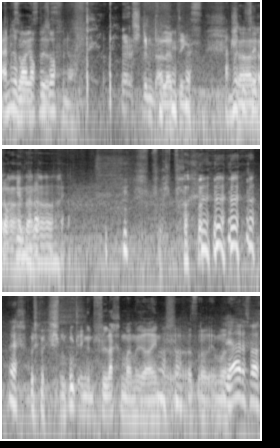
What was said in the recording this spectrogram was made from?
Andere So waren es. besoffener. Das stimmt allerdings. Andere sind doch jünger. Furchtbar. Oder wir schmuggeln den Flachmann rein oder was auch immer. Ja, das war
